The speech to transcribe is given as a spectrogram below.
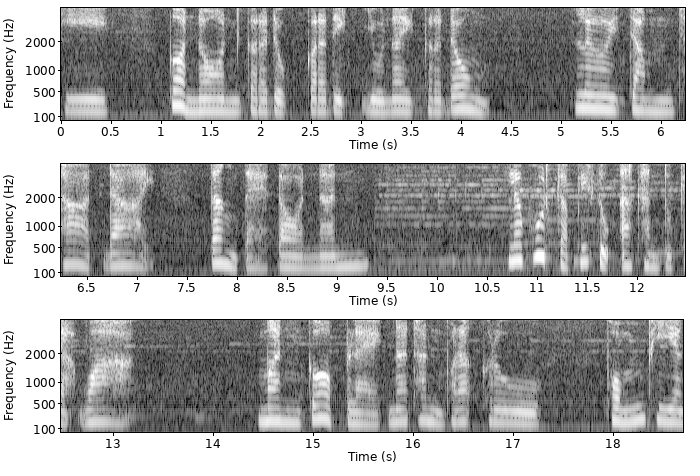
ที ก็นอนกระดุกกระดิกอยู่ในกระด้ง เลยจำชาติได้ตั้งแต่ตอนนั้น แล้วพูดกับภิกษุอาคันตุกะว่า มันก็แปลกนะท่านพระครู ผมเพียง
